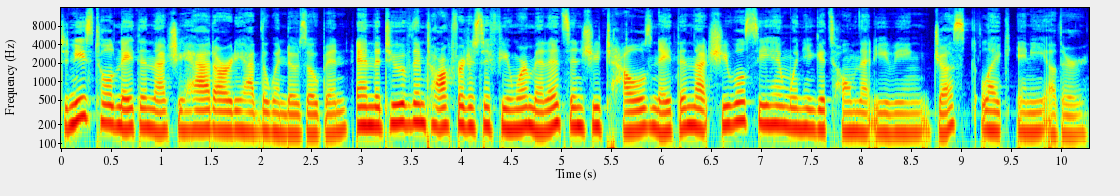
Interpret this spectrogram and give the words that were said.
Denise told Nathan that she had already had the windows open, and the two of them talked for just a few more minutes. And she tells Nathan that she will see him when he gets home that evening, just like any other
